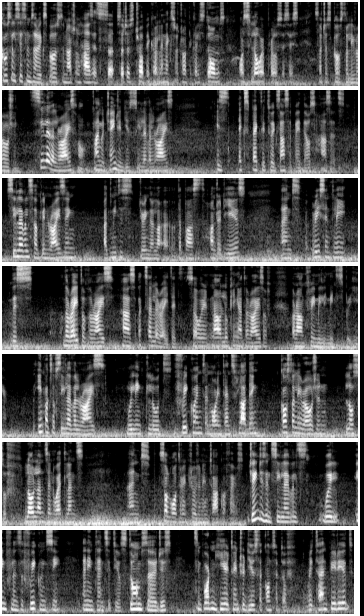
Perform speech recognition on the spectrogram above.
Coastal systems are exposed to natural hazards such as tropical and extratropical storms or slower processes such as coastal erosion. Sea level rise, or climate change induced sea level rise, is expected to exacerbate those hazards. Sea levels have been rising at meters during the, the past 100 years and recently this the rate of the rise has accelerated. So we're now looking at a rise of around 3 millimeters per year. Impacts of sea level rise will include frequent and more intense flooding, coastal erosion, loss of lowlands and wetlands, and saltwater intrusion into aquifers. Changes in sea levels will influence the frequency and intensity of storm surges. It's important here to introduce the concept of return period,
